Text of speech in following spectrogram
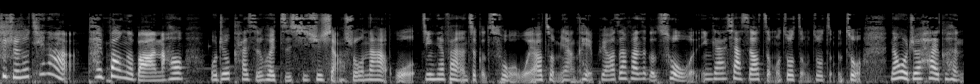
就觉得说天哪，太棒了吧！然后我就开始会仔细去想说，那我今天犯了这个错，我要怎么样可以不要再犯这个错？我应该下次要怎么做？怎么做？怎么做？然后我觉得还有一个很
